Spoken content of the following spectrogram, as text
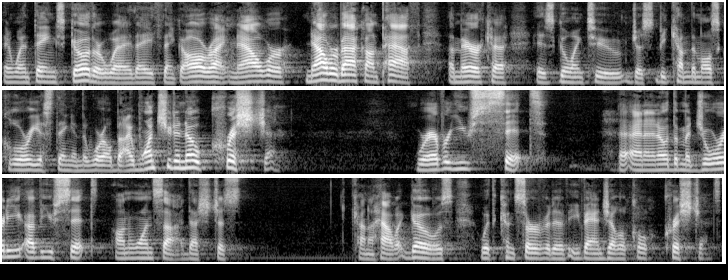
And when things go their way, they think, all right, now we're, now we're back on path America is going to just become the most glorious thing in the world. But I want you to know, Christian, wherever you sit, and I know the majority of you sit on one side, that's just kind of how it goes with conservative evangelical Christians.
